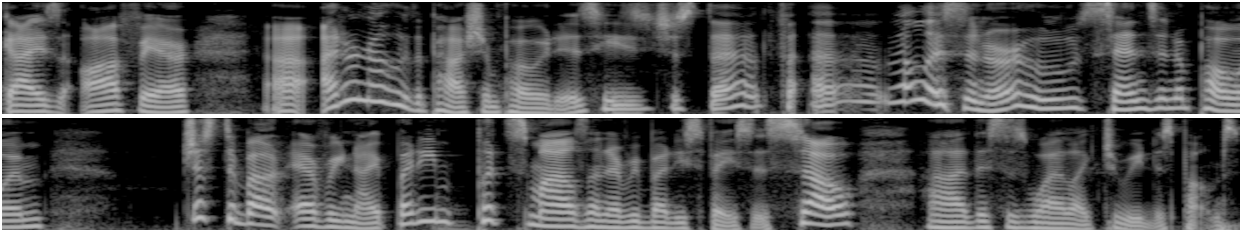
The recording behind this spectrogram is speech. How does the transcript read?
guys off air, uh, I don't know who the passion poet is. He's just a, a, a listener who sends in a poem just about every night, but he puts smiles on everybody's faces. So, uh, this is why I like to read his poems.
